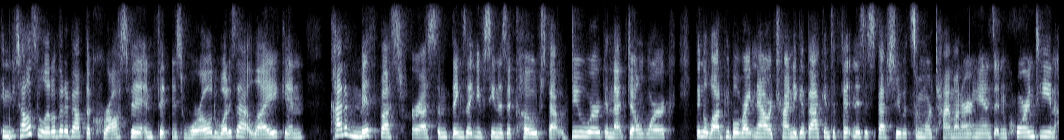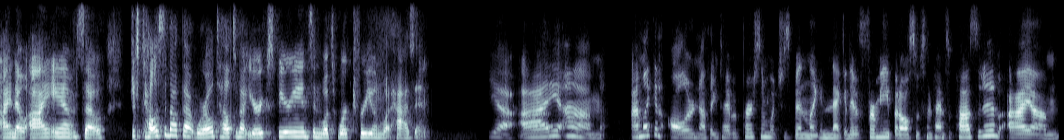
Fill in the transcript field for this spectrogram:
can you tell us a little bit about the CrossFit and fitness world? What is that like? And kind of myth bust for us some things that you've seen as a coach that do work and that don't work. I think a lot of people right now are trying to get back into fitness, especially with some more time on our hands in quarantine. I know I am. So just tell us about that world. Tell us about your experience and what's worked for you and what hasn't. Yeah, I um I'm like an all or nothing type of person, which has been like a negative for me, but also sometimes a positive. I um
